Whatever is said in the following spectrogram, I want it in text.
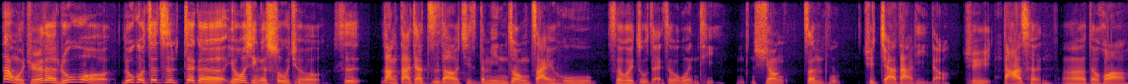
但我觉得，如果如果这次这个游行的诉求是让大家知道，其实的民众在乎社会住宅这个问题，希望政府去加大力道去达成，呃的话，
